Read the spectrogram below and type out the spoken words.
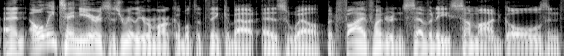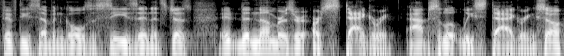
And only 10 years is really remarkable to think about as well. But 570 some odd goals and 57 goals a season. It's just, it, the numbers are, are staggering, absolutely staggering. So,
